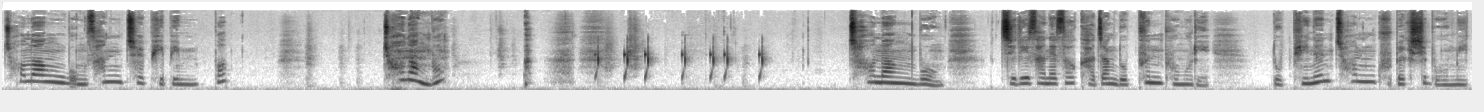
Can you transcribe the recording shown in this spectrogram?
천왕봉 산채 비빔밥? 천왕봉? 천왕봉 지리산에서 가장 높은 봉우리 높이는 1915m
